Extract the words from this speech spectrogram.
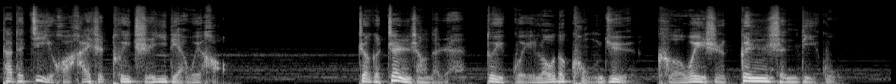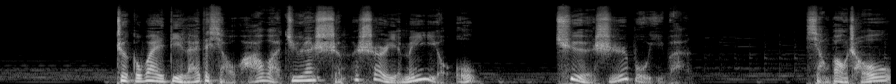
他的计划还是推迟一点为好。这个镇上的人对鬼楼的恐惧可谓是根深蒂固。这个外地来的小娃娃居然什么事儿也没有，确实不一般。想报仇，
